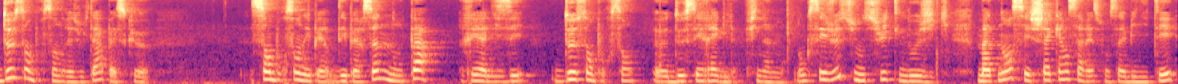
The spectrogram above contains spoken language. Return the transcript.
200% euh, de résultats parce que 100% des, personnes n'ont pas réalisé 200% euh, de ces règles finalement. Donc c'est juste une suite logique. Maintenant, c'est chacun sa responsabilité.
